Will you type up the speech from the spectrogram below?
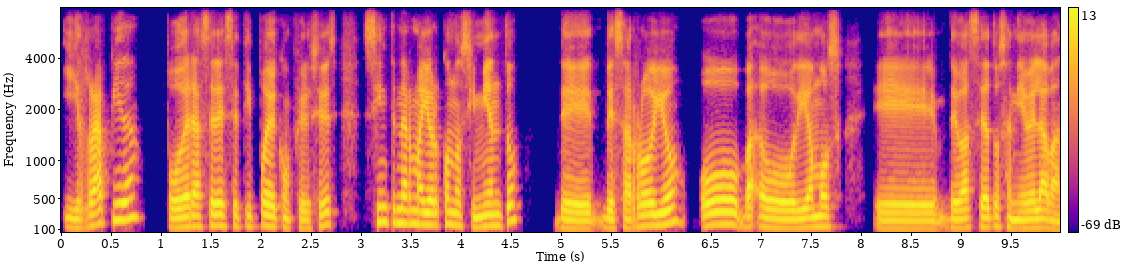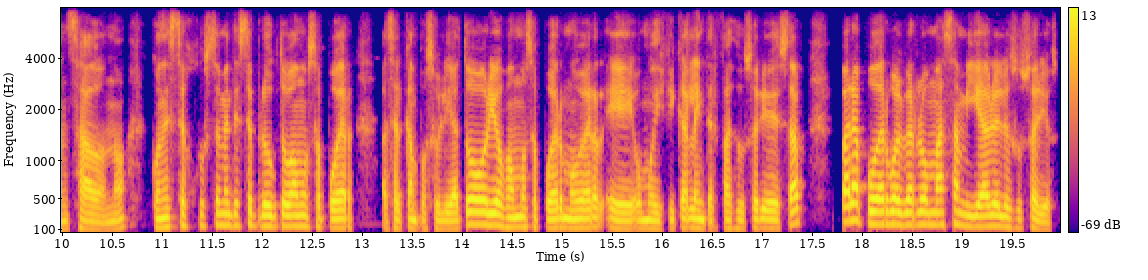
y rápida poder hacer ese tipo de configuraciones sin tener mayor conocimiento de desarrollo o, o digamos, eh, de base de datos a nivel avanzado, ¿no? Con este, justamente este producto vamos a poder hacer campos obligatorios, vamos a poder mover eh, o modificar la interfaz de usuario de SAP para poder volverlo más amigable a los usuarios.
